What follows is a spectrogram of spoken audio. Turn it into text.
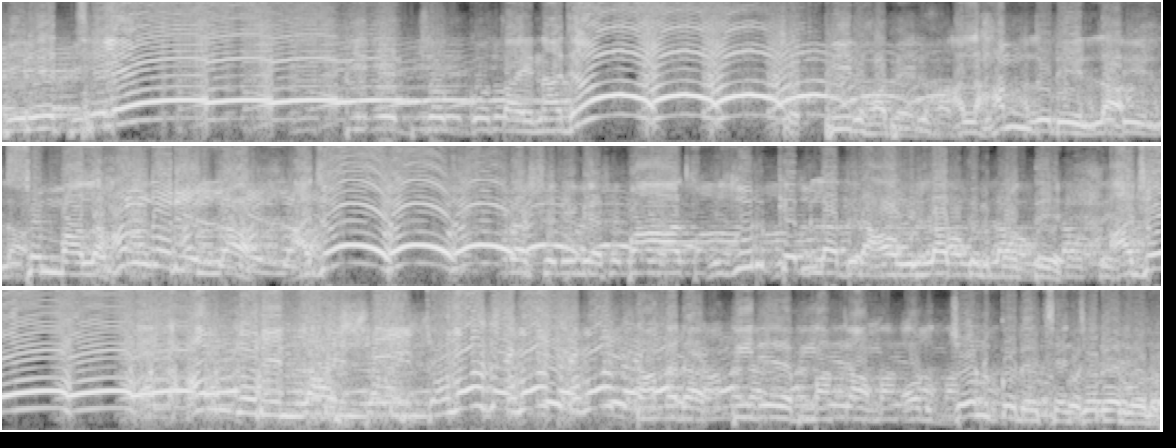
পীরের ছেলে পীরের যোগ্যতায় না যায় পীর হবে আলহামদুলিল্লাহ। সুম্মা আলহামদুলিল্লাহ। আজও শরীফের পাঁচ হুজুর কেবলাদের আউলাদের মধ্যে আজও আলহামদুলিল্লাহ সেই তারা পীরের মাকাম অর্জন করেছেন, জোরে বলো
